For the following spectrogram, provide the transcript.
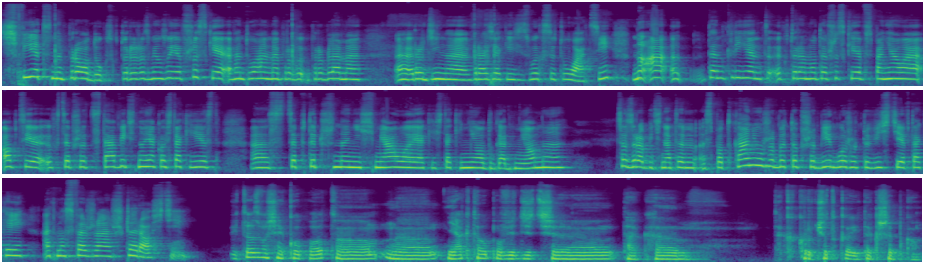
świetny produkt, który rozwiązuje wszystkie ewentualne pro problemy e, rodziny w razie jakichś złych sytuacji, no a e, ten klient, któremu te wszystkie wspaniałe opcje chce przedstawić, no jakoś taki jest e, sceptyczny, nieśmiały, jakiś taki nieodgadniony. Co zrobić na tym spotkaniu, żeby to przebiegło rzeczywiście w takiej atmosferze szczerości? I to jest właśnie kłopot, jak to opowiedzieć tak tak króciutko i tak szybko.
